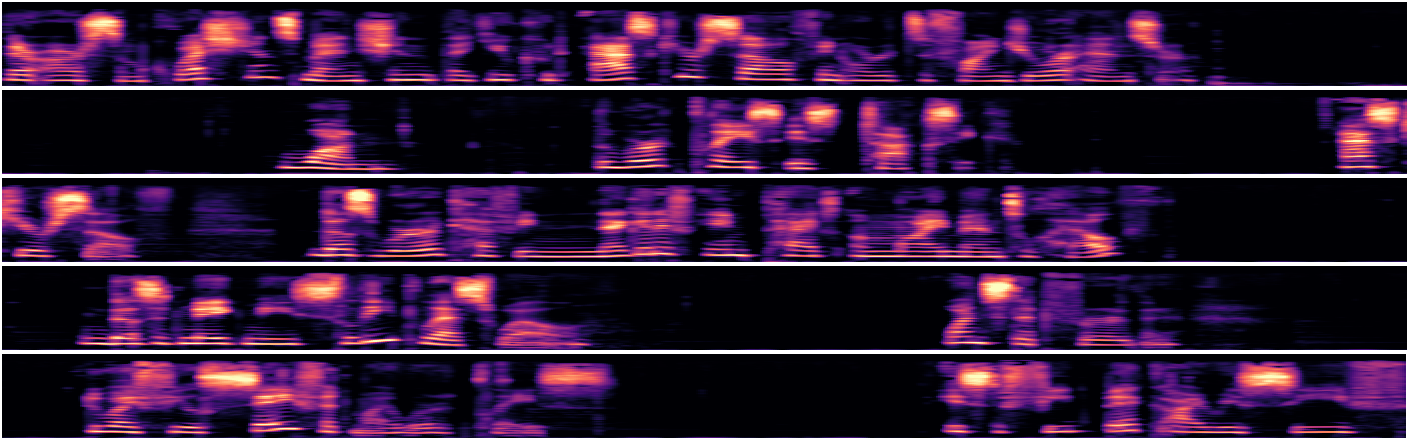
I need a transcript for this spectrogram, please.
There are some questions mentioned that you could ask yourself in order to find your answer. 1. The workplace is toxic. Ask yourself Does work have a negative impact on my mental health? Does it make me sleep less well one step further. Do I feel safe at my workplace? Is the feedback I receive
